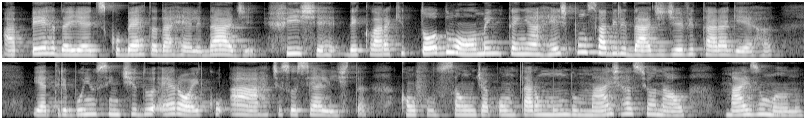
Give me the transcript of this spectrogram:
A Perda e a Descoberta da Realidade, Fischer declara que todo homem tem a responsabilidade de evitar a guerra e atribui um sentido heróico à arte socialista, com função de apontar um mundo mais racional, mais humano.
